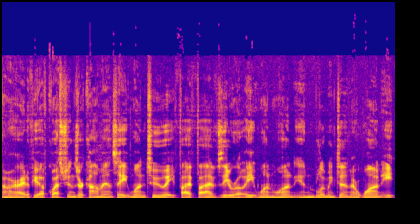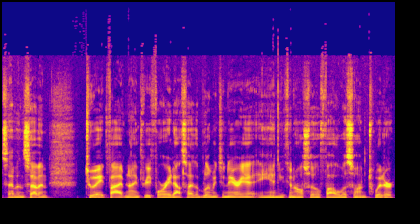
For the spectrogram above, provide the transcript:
All right. If you have questions or comments, 812-855-0811 in Bloomington or 1-877-285-9348 outside the Bloomington area. And you can also follow us on Twitter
